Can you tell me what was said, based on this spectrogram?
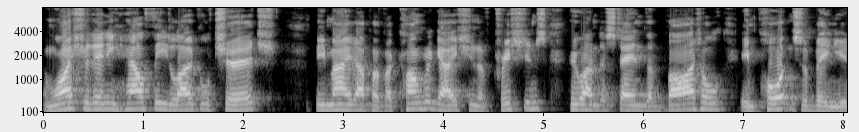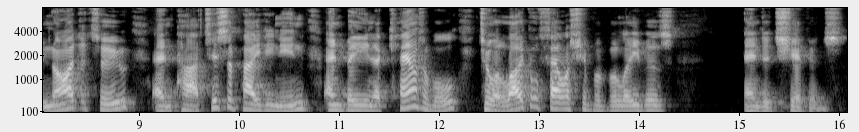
And why should any healthy local church be made up of a congregation of Christians who understand the vital importance of being united to and participating in and being accountable to a local fellowship of believers and its shepherds?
